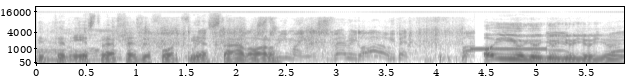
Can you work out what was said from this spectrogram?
szintén észt versenyző Ford Fiesta-val. Ojjjjjjjjjjjjjjj!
